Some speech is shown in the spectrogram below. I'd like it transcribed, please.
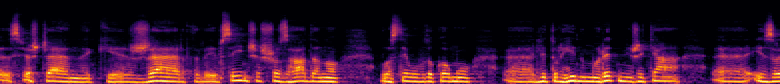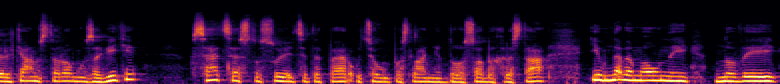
е, священники, жертви і все інше, що згадано властиво в такому е, літургійному ритмі життя ізраїльтян в Старому Завіті. Все це стосується тепер у цьому посланні до особи Христа і в невимовний, новий,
